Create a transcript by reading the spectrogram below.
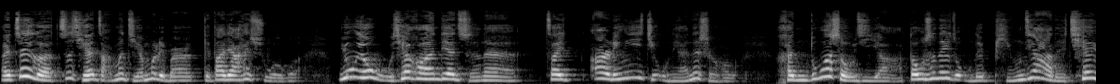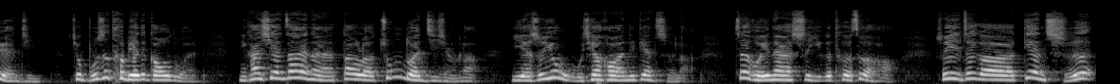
哎，这个之前咱们节目里边给大家还说过，拥有五千毫安电池呢，在二零一九年的时候。很多手机啊都是那种的平价的千元机，就不是特别的高端。你看现在呢，到了中端机型了，也是用五千毫安的电池了。这回呢是一个特色哈，所以这个电池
